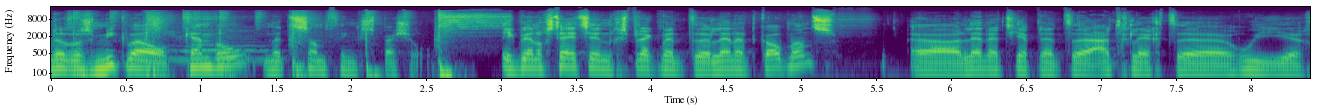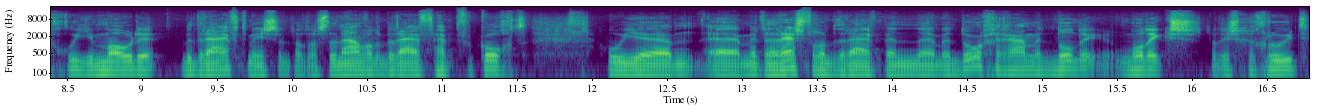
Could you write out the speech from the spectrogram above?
En dat was Miguel Campbell met Something Special. Ik ben nog steeds in gesprek met eh, Lennart Koopmans. Eh Lennart, je hebt net eh, uitgelegd hoe je goede modebedrijf, tenminste dat was de naam van het bedrijf, hebt verkocht. Hoe je met de rest van het bedrijf bent, bent doorgegaan met Modix. Dat is gegroeid.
